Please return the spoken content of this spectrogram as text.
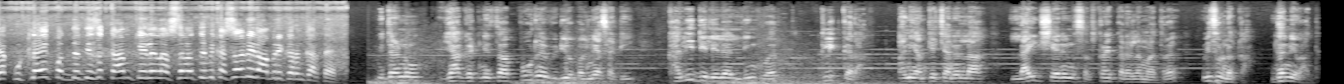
या कुठल्याही पद्धतीचं काम केलं नसताना तुम्ही कशासाठी डांबरीकरण करताय? मित्रांनो या घटनेचा पूर्ण व्हिडिओ बघण्यासाठी खाली दिलेल्या लिंकवर क्लिक करा आणि आमच्या चॅनलला लाईक शेअर आणि सबस्क्राईब करायला मात्र विसरू नका. धन्यवाद.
